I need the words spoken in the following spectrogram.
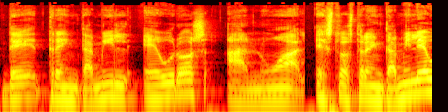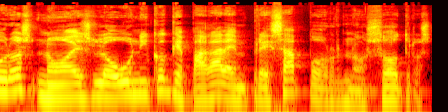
de 30.000 euros anual. Estos 30.000 euros no es lo único que paga la empresa por nosotros.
